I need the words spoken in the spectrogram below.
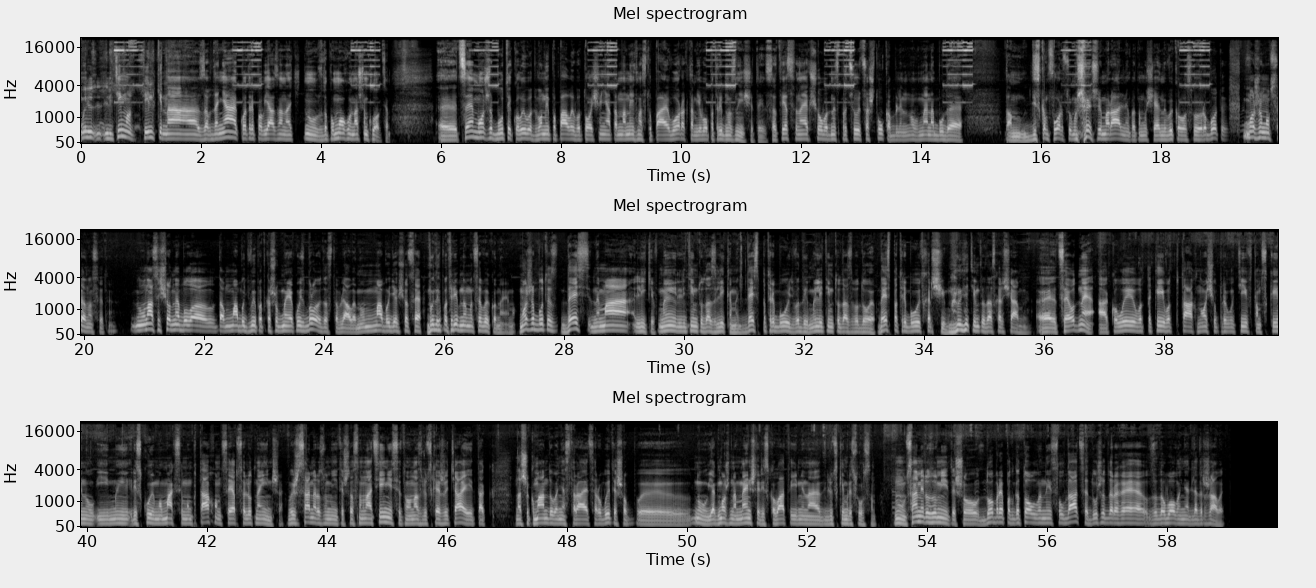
Ми літимо тільки на завдання, котре пов'язане ну, з допомогою нашим хлопцям. Е, Це може бути, коли от вони попали в оточення, там на них наступає ворог, там його потрібно знищити. Соответственно, якщо не спрацює ця штука, блін, ну в мене буде там дискомфорт сумасшедший моральний, тому що я не виконав свою роботу. Можемо все носити. Ну, у нас ще не було там, мабуть, випадка, щоб ми якусь зброю доставляли. Ми, мабуть, якщо це буде потрібно, ми це виконаємо. Може бути, десь нема ліків. Ми літимо туди з ліками, десь потребують води. Ми літимо туди з водою, десь потребують харчів. Ми літимо туди з харчами. Е, Це одне. А коли от такий от птах ночі прилетів, там скинув, і ми ризикуємо максимум птахом, це абсолютно інше. Ви ж самі розумієте, що основна цінність це у нас людське життя, і так наше командування старається робити, щоб е, ну, як можна менше ризикувати іменно людським ресурсом. Ну, самі розумієте, що добре підготовлений солдат це дуже дороге задоволення для держави.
